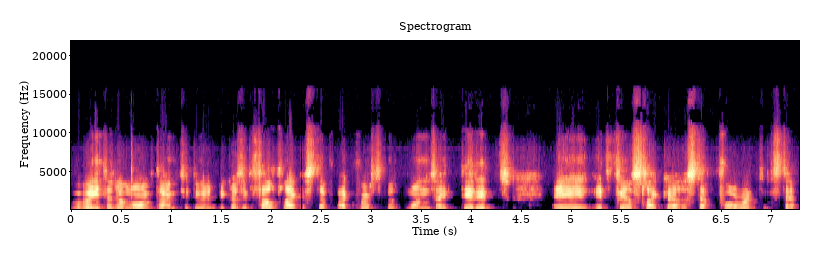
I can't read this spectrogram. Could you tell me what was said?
waited a long time to do it because it felt like a step backwards. But once I did it, it, it feels like a step forward instead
